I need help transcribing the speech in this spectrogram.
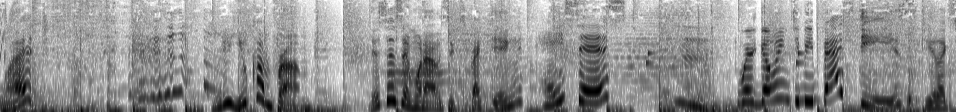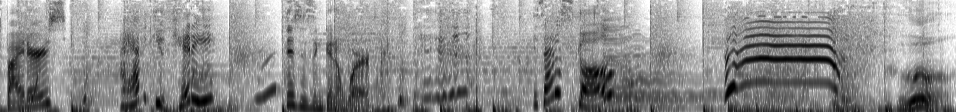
What? Where do you come from? This isn't what I was expecting. Hey, sis. Hmm. We're going to be besties. Do you like spiders? I have a cute kitty. This isn't gonna work. Is that a skull? Ah! Cool.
